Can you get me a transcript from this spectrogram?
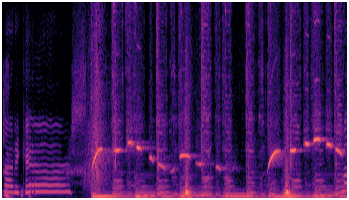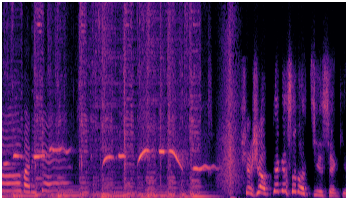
Nobody cares. Nobody cares. Chechel, pega essa notícia aqui.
